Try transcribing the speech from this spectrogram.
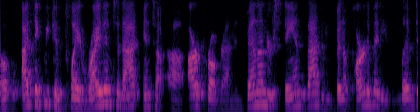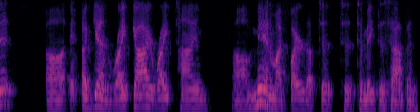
uh, I think we can play right into that, into uh, our program. And Ben understands that. He's been a part of it, he's lived it. Uh, again, right guy, right time um, man, am I fired up to, to, to make this happen.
